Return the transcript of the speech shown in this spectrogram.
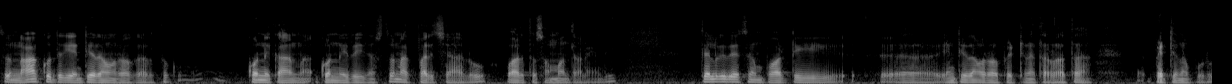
సో నాకు కొద్దిగా ఎన్టీ రామారావు గారితో కొన్ని కారణ కొన్ని రీజన్స్తో నాకు పరిచయాలు వారితో సంబంధాలు అయింది తెలుగుదేశం పార్టీ ఎన్టీ రామారావు పెట్టిన తర్వాత పెట్టినప్పుడు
